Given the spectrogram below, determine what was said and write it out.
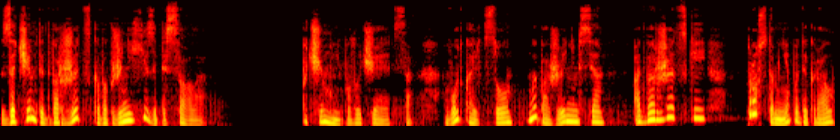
Зачем ты Дворжецкого в женихи записала? Почему не получается? Вот кольцо, мы поженимся, а Дворжецкий просто мне подыграл.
